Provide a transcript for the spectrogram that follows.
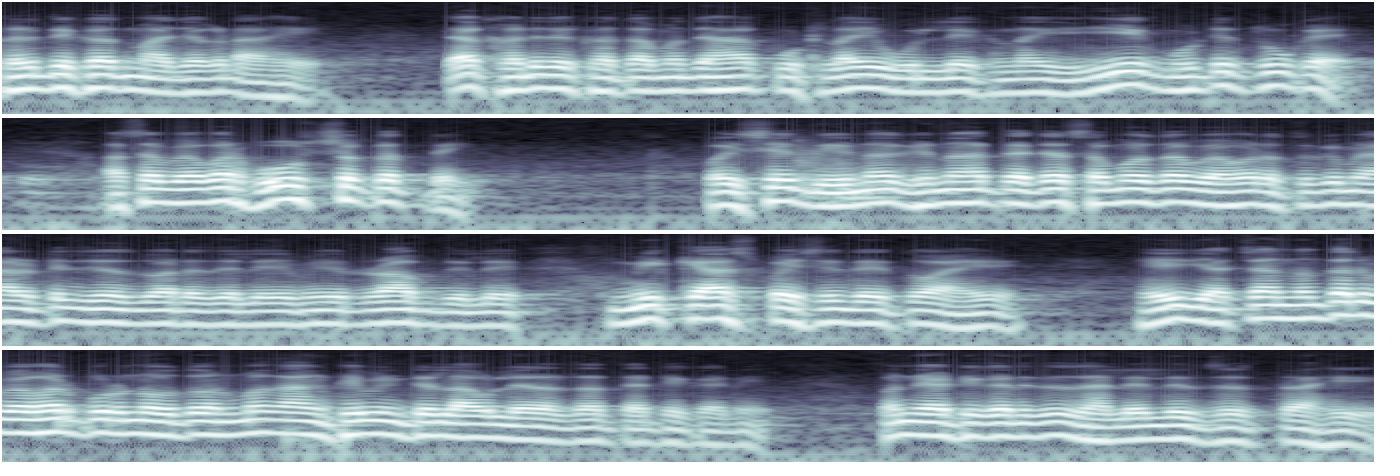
खरेदी खत माझ्याकडं आहे. त्या खरेदी खतामध्ये हा कुठलाही उल्लेख नाही. ही एक मोठी चूक आहे. असा व्यवहार होऊच शकत नाही. पैसे देणं घेणं हा त्याच्यासमोरचा व्यवहार असतो की मी आर टी जी एसद्वारे दिले मी ड्राफ्ट दिले मी कॅश पैसे देतो आहे. हे याच्यानंतर व्यवहार पूर्ण होतो आणि मग अंगठे बिंगठे लावले जातात त्या ठिकाणी. पण या ठिकाणी ते झालेलेच आहे.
